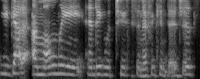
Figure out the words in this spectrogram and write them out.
you got to, I'm only ending with two significant digits.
